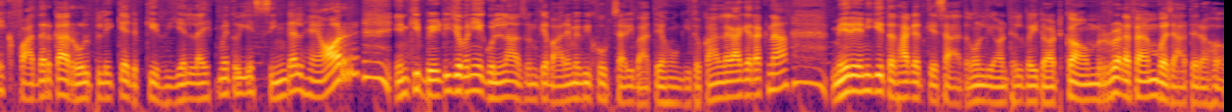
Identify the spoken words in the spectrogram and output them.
एक फादर का रोल प्ले किया, जबकि रियल लाइफ में तो ये सिंगल हैं और इनकी बेटी जो बनी है गुलनाज, उनके बारे में भी खूब सारी बातें होंगी तो कान लगा के रखना। मेरे इनकी तथागत के साथ only on till dot com red F M बजाते रहो।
